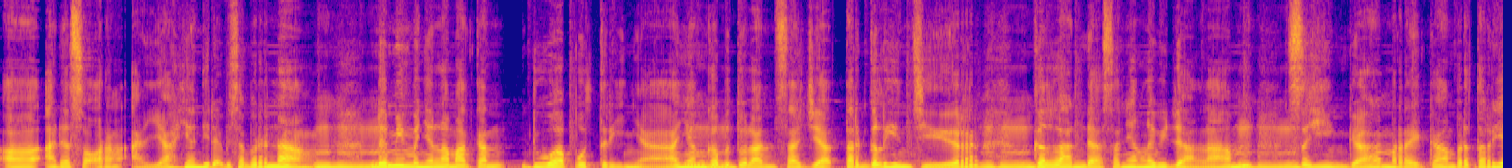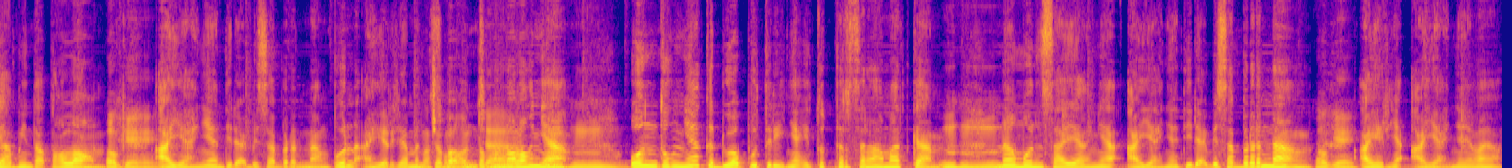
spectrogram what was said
uh, ada seorang ayah yang tidak tidak bisa berenang. Mhm. Demi menyelamatkan dua putrinya yang Mhm. kebetulan saja tergelincir Mhm. ke landasan yang lebih dalam Mhm. sehingga mereka berteriak minta tolong. Oke. Ayahnya yang tidak bisa berenang pun akhirnya Langsung mencoba untuk loncat. menolongnya. Mhm. Untungnya kedua putrinya itu terselamatkan. Mhm. Namun sayangnya ayahnya tidak bisa berenang. Oke. Akhirnya ayahnya lah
